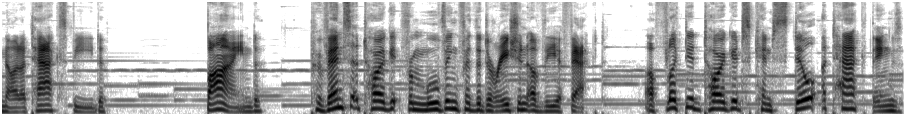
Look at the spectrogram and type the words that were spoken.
not attack speed. Bind prevents a target from moving for the duration of the effect. Afflicted targets can still attack things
